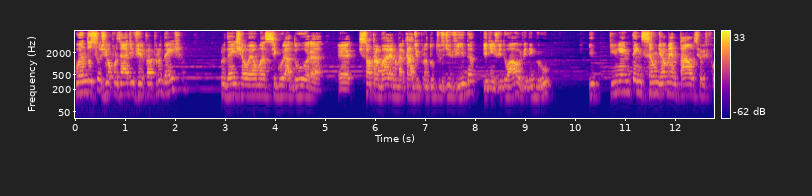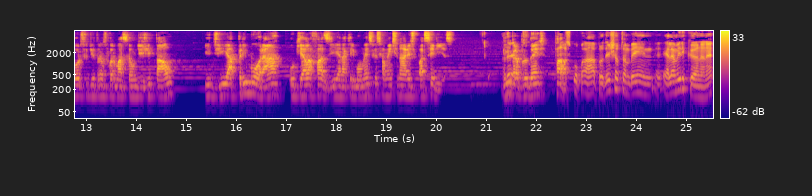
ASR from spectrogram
quando surgiu a oportunidade de vir para a Prudential. Prudential é uma seguradora é, que só trabalha no mercado de produtos de vida, vida individual e vida em grupo, e tinha a intenção de aumentar o seu esforço de transformação digital e de aprimorar o que ela fazia naquele momento, especialmente na área de parcerias. Vim para a Prudential. Fala. Desculpa, a Prudential também, ela é americana, né?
